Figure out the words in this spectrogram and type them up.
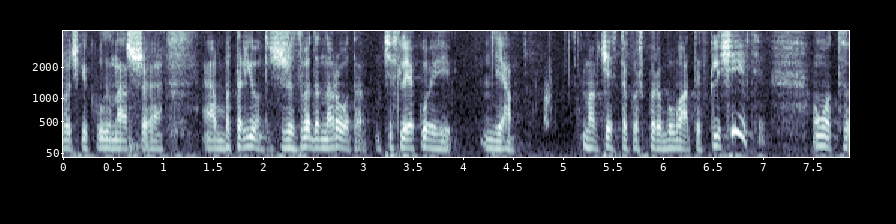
точки, коли наш е, батальйон, точніше зведена рота, в числі якої я. Мав честь також перебувати в Кліщіївці. От е,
